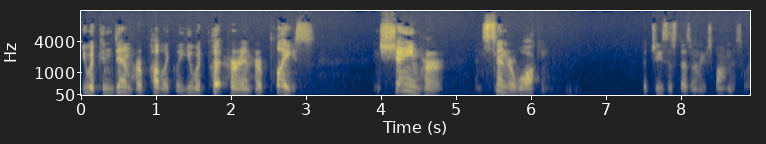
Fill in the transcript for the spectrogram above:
You would condemn her publicly. You would put her in her place and shame her and send her walking. But Jesus doesn't respond this way.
